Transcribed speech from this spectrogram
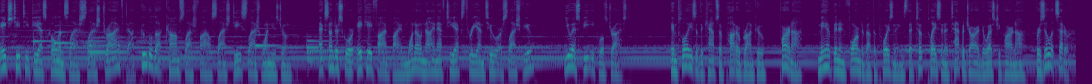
https colon slash slash drive.google.com slash file slash d slash one use X underscore AK5 by 109 FTX3N2 or slash view? USB equals drives. Employees of the CAPS of Pato Branco, Paraná, may have been informed about the poisonings that took place in a Tapejara d'Oeste Paraná, Brazil, etc.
